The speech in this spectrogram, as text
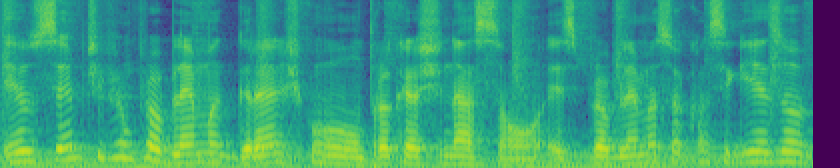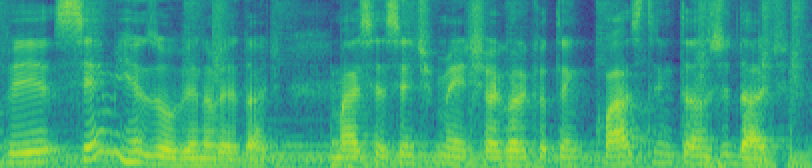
Eu sempre tive um problema grande com procrastinação. Esse problema eu só consegui resolver, semi-resolver, na verdade. Mais recentemente, agora que eu tenho quase 30 anos de idade.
